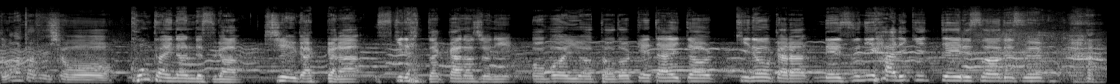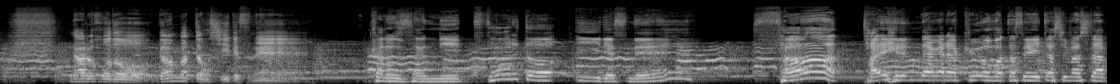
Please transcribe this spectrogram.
どなたでしょう？今回なんですが中学から好きだった彼女に思いを届けたいと昨日から寝ずに張り切っているそうです。なるほど。頑張ってほしいですね。彼女さんに伝わるといいですね。さあ大変長らくお待たせいたしました。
